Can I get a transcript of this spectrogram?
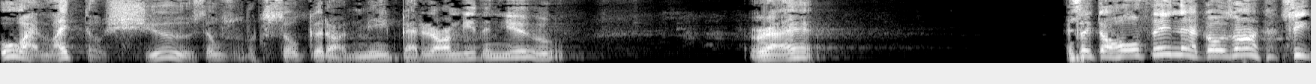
Oh, I like those shoes. Those look so good on me, better on me than you. Right? It's like the whole thing that goes on. See,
